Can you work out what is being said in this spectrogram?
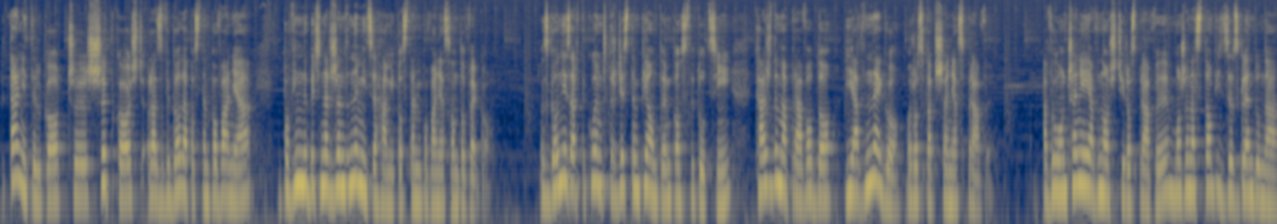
Pytanie tylko, czy szybkość oraz wygoda postępowania powinny być nadrzędnymi cechami postępowania sądowego. Zgodnie z artykułem 45 Konstytucji, każdy ma prawo do jawnego rozpatrzenia sprawy, a wyłączenie jawności rozprawy może nastąpić ze względu na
